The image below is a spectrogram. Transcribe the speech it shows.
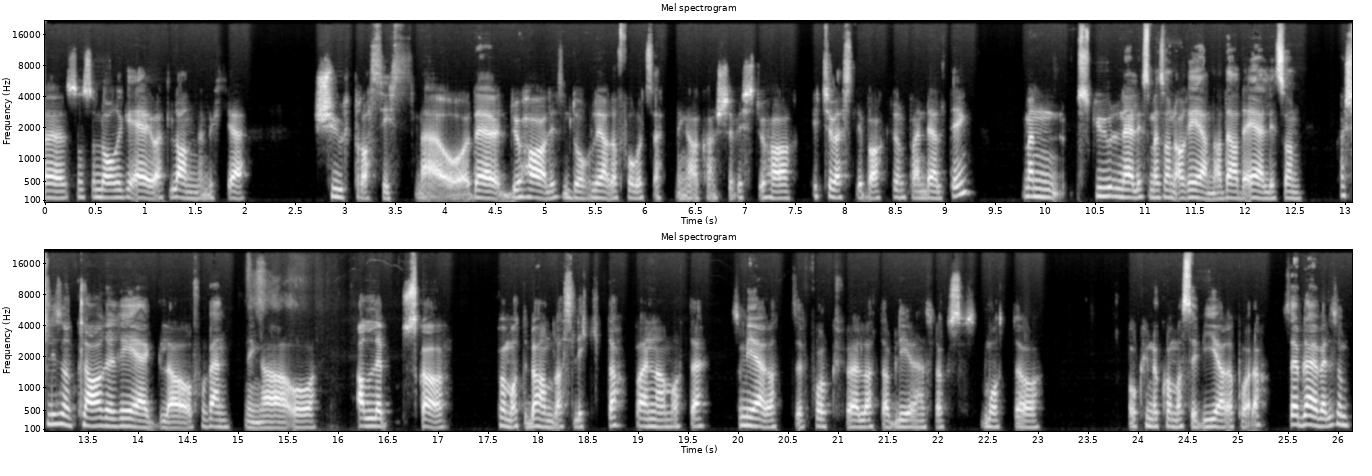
Eh, sånn som Norge er jo et land med mye skjult rasisme, og det, du har liksom dårligere forutsetninger kanskje hvis du har ikke-vestlig bakgrunn på en del ting. Men skolen er liksom en sånn arena der det er litt sånn, kanskje litt sånn klare regler og forventninger, og alle skal på en måte behandles likt da, på en eller annen måte som gjør at folk føler at det blir en slags måte å, å kunne komme seg videre på. Da. Så jeg ble veldig sånn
